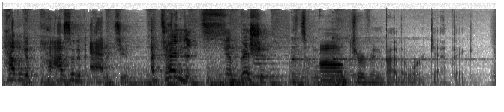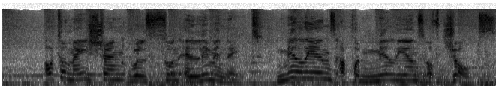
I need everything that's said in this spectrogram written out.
Having a positive attitude, attendance, ambition. It's all driven by the work ethic. Automation will soon eliminate millions upon millions of jobs.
